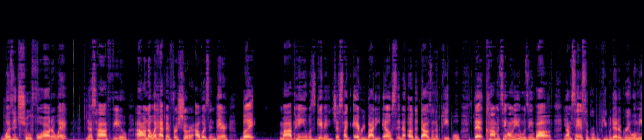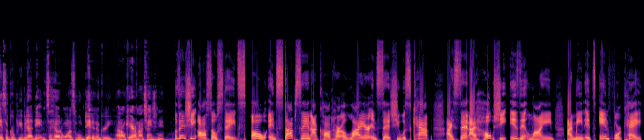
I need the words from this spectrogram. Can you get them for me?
wasn't truthful all the way. That's how I feel. I don't know what happened for sure. I wasn't there, but my opinion was given, just like everybody else and the other thousand of people that commented on it and was involved. You know I'm saying? It's a group of people that agree with me. It's a group of people that didn't. To hell the ones who didn't agree. I don't care. I'm not changing it. Then she also states, Oh, and stop saying I called her a liar and said she was cap. I said I hope she isn't lying. I mean, it's in 4K.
